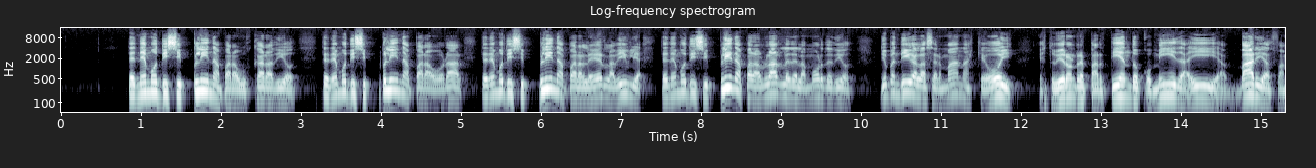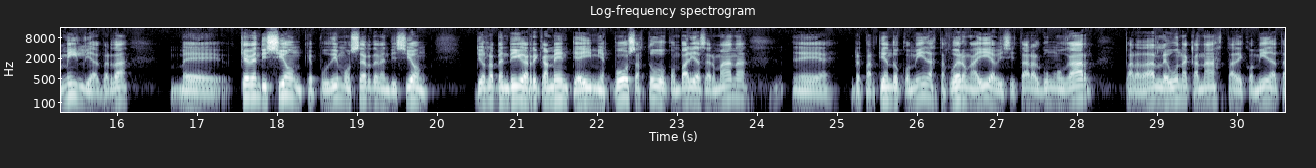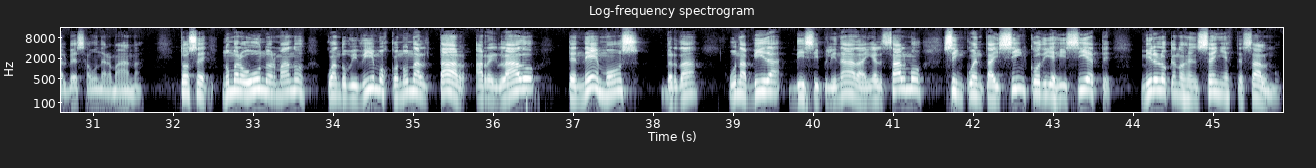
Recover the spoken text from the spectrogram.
Tenemos disciplina para buscar a Dios. Tenemos disciplina para orar. Tenemos disciplina para leer la Biblia. Tenemos disciplina para hablarle del amor de Dios. Dios bendiga a las hermanas que hoy estuvieron repartiendo comida ahí a varias familias, ¿verdad? qué bendición que pudimos ser de bendición. Dios las bendiga ricamente ahí. Mi esposa estuvo con varias hermanas eh, repartiendo comida, hasta fueron ahí a visitar algún hogar para darle una canasta de comida tal vez a una hermana. Entonces, número uno, hermanos, cuando vivimos con un altar arreglado, tenemos, ¿verdad? Una vida disciplinada. En el Salmo 55, 17, mire lo que nos enseña este Salmo.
